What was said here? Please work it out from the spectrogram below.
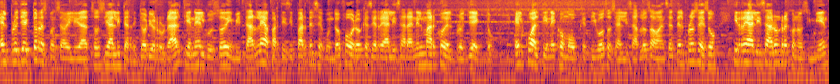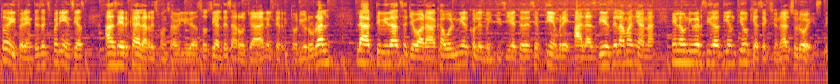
El proyecto Responsabilidad Social y Territorio Rural tiene el gusto de invitarle a participar del segundo foro que se realizará en el marco del proyecto, el cual tiene como objetivo socializar los avances del proceso y realizar un reconocimiento de diferentes experiencias acerca de la responsabilidad social desarrollada en el territorio rural. La actividad se llevará a cabo el miércoles 27 de septiembre a las 10 de la mañana en la Universidad de Antioquia Seccional Suroeste.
